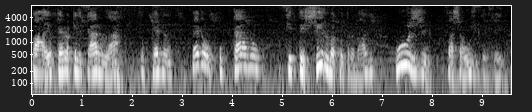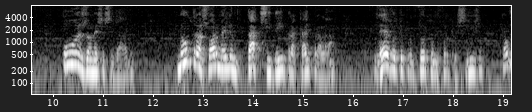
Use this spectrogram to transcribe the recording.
pá, eu quero aquele carro lá, eu quero. Pega o, carro que te sirva para o trabalho, use, faça uso perfeito, use a necessidade, não transforma ele em táxi de ir para cá e para lá, leva o teu produtor quando for preciso. Então,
